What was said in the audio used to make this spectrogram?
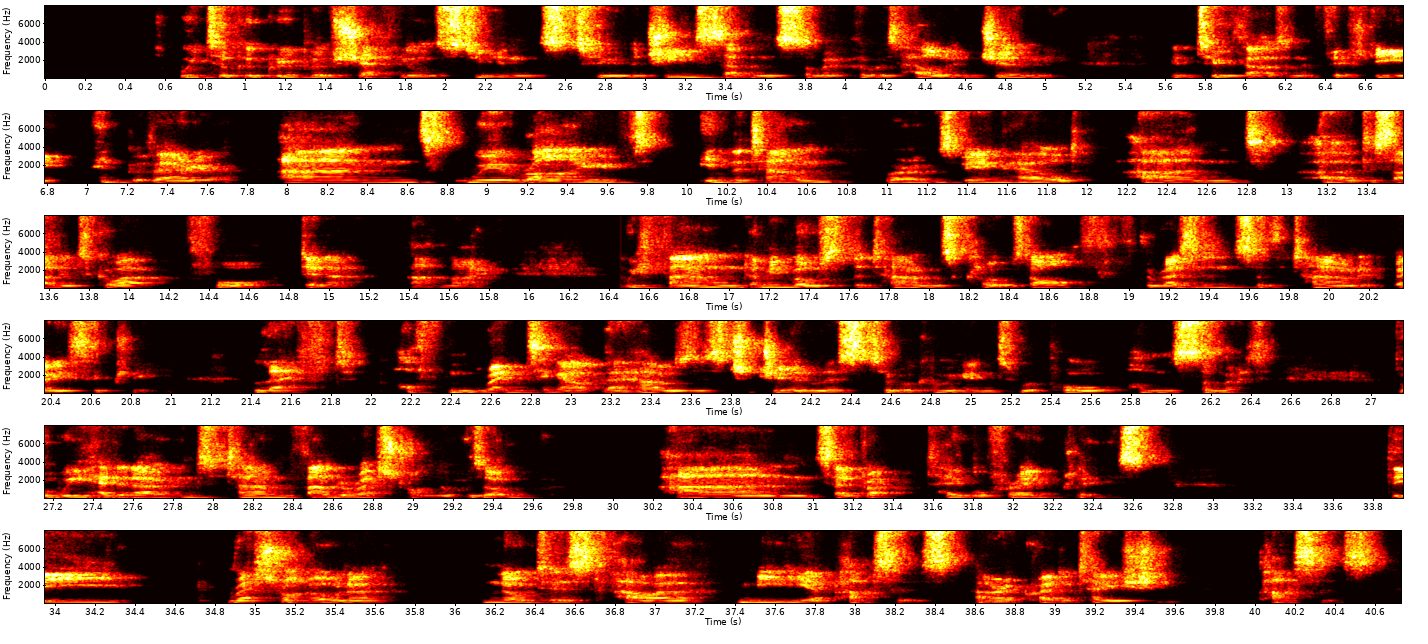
We took a group of Sheffield students to the G7 summit that was held in Germany in 2015 in Bavaria. And we arrived in the town where it was being held and uh, decided to go out for dinner that night. We found, I mean, most of the town was closed off. The residents of the town had basically left, often renting out their houses to journalists who were coming in to report on the summit. But we headed out into town, found a restaurant that was open, and said, Right, table for eight, please. The restaurant owner noticed our media passes, our accreditation passes,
